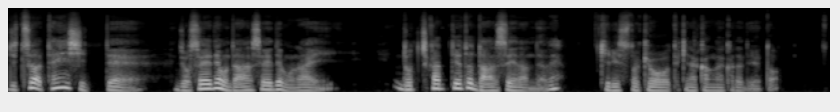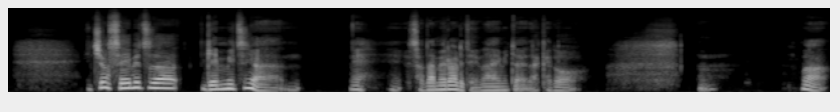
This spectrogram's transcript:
実は天使って女性でも男性でもない、どっちかっていうと男性なんだよね。キリスト教的な考え方で言うと。一応性別は厳密にはね、定められていないみたいだけど、うん、まあ、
